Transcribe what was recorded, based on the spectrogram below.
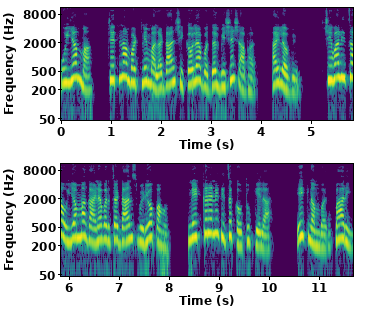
उय्यम्मा चेतना भटने मला डान्स शिकवल्याबद्दल विशेष आभार. आय लव्ह यू शिवालीचा उय्यम्मा गाण्यावरचा डान्स व्हिडिओ पाहून नेटकऱ्याने तिचं कौतुक केलं आहे. एक नंबर भारी.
